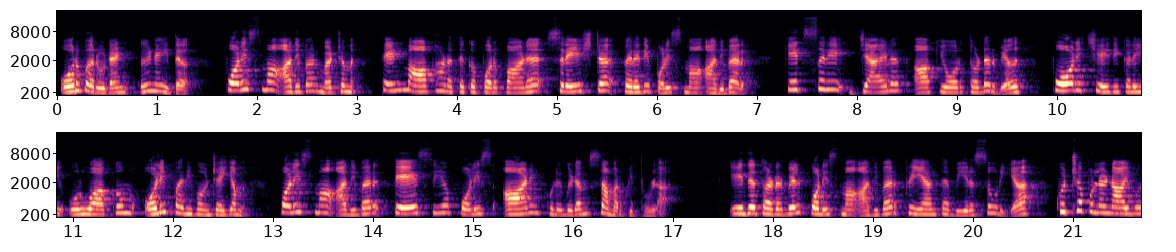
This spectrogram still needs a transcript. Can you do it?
ஒருவருடன் இணைந்து பொலிஸ்மா அதிபர் மற்றும் தென் மாகாணத்துக்கு பொறுப்பான சிரேஷ்ட பிரதி பொலிஸ்மா அதிபர் கிட்ஸ்ரி ஜெயலத் ஆகியோர் தொடர்பில் போலி செய்திகளை உருவாக்கும் ஒளிப்பதிவொன்றையும் பொலிஸ்மா அதிபர் தேசிய போலீஸ் ஆணைக்குழுவிடம் சமர்ப்பித்துள்ளார். இது தொடர்பில் பொலிஸ்மா அதிபர் பிரியாந்த வீரசூரிய குற்றப்புலனாய்வு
